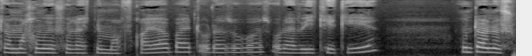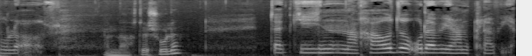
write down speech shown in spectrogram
Dann machen wir vielleicht nochmal Freiarbeit oder sowas oder WTG. Und dann ist Schule aus. Und nach der Schule? Da gehen ich nach Hause oder wir haben Klavier.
